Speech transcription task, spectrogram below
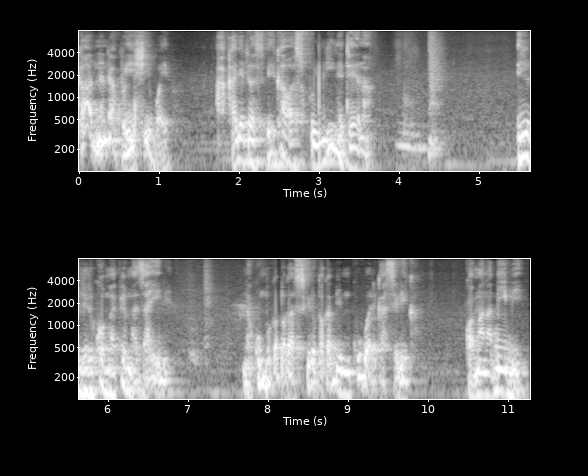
kaa naenda kuishi hivyo hivyo. Akaja tena ikawa siku nyingine tena, hiyo mm. ilikuwa mapema zaidi. Nakumbuka paka sikio paka bi mkubwa alikasirika, kwa maana bibi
